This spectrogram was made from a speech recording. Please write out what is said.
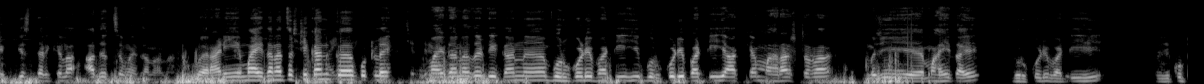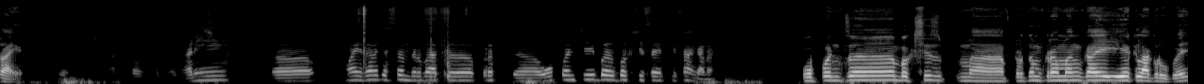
एकतीस तारखेला आदतचं मैदान होणार. बरं आणि मैदानाचं ठिकाण क- कुठलं आहे? मैदानाचं ठिकाण बुरकोडी फाटी. ही बुरकोडी फाटी ही अख्ख्या महाराष्ट्राला म्हणजे माहीत आहे. बुरकोडी फाटी ही म्हणजे कुठं आहे? आणि अं, मैदानाच्या संदर्भात अं, प्रत- अं, ओपनची ब- बक्षीस आहेत ती सांगा ना. ओपनचं बक्षीस म, प्रथम क्रमांक आहे एक लाख रुपये.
